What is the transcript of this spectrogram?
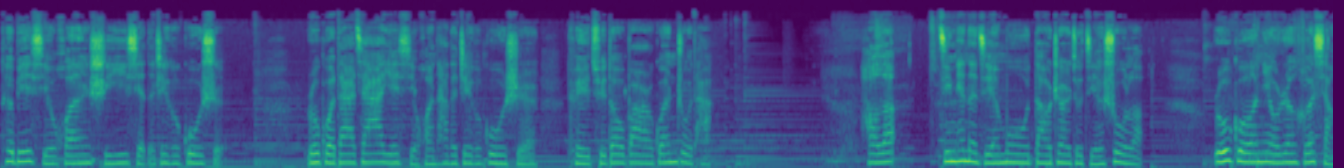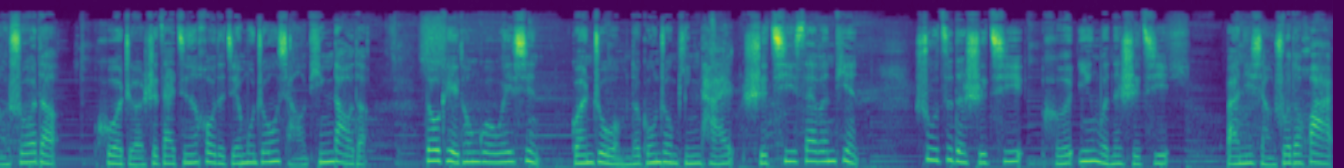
特别喜欢十一写的这个故事，如果大家也喜欢他的这个故事，可以去豆瓣关注他。好了，今天的节目到这儿就结束了。如果你有任何想说的，或者是在今后的节目中想要听到的，都可以通过微信关注我们的公众平台十七 seventeen，数字的十七和英文的十七，把你想说的话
